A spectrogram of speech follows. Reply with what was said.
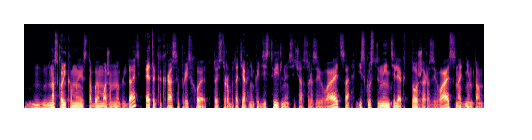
насколько мы с тобой можем наблюдать, это как раз и происходит. То есть робототехника действительно сейчас развивается, искусственный интеллект тоже развивается, над ним там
